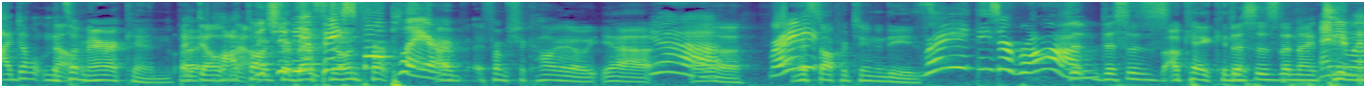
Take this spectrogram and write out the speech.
I don't know. It's American. But don't hot know. dogs It should be a baseball from- player. are from Chicago. Yeah. Yeah. Uh, Right? Missed opportunities. Right? These are wrong. Th- this is Okay. Can this is the 1990s. anyway,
